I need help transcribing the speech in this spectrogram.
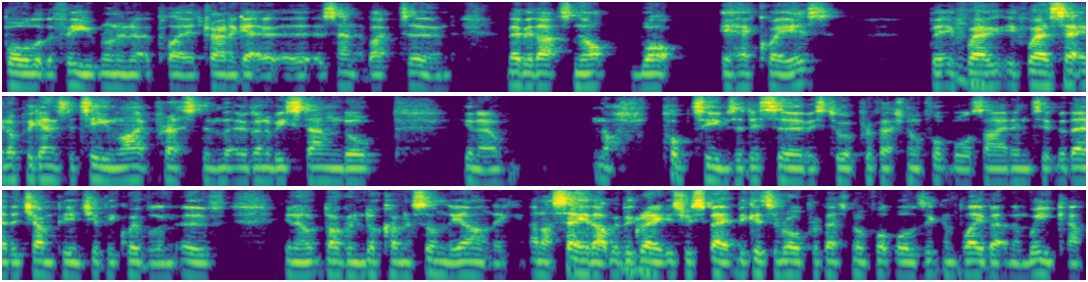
ball at the feet, running at a player, trying to get a, a centre back turned, maybe that's not what Ihiekwe is. But if mm-hmm. we're if we're setting up against a team like Preston that are going to be stand up, you know, no, pub teams are a disservice to a professional football side, isn't it? But they're the championship equivalent of, you know, dog and duck on a Sunday, aren't they? And I say that with the greatest respect because they're all professional footballers that can play better than we can.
